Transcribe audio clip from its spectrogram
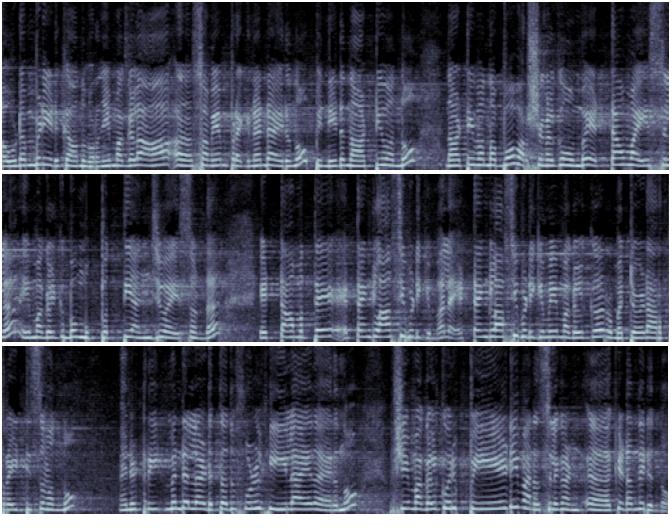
ഉടമ്പടി എടുക്കാമെന്ന് പറഞ്ഞു. ഈ മകൾ ആ ആ, സമയം പ്രഗ്നന്റ് ആയിരുന്നു. പിന്നീട് നാട്ടിൽ വന്നു. നാട്ടിൽ വന്നപ്പോൾ വർഷങ്ങൾക്ക് മുമ്പ് എട്ടാം വയസ്സിൽ ഈ മകൾക്ക് ഇപ്പോൾ മുപ്പത്തി അഞ്ച് വയസ്സുണ്ട്. എട്ടാമത്തെ എട്ടാം ക്ലാസ്സിൽ പഠിക്കും അല്ലേ? എട്ടാം ക്ലാസ്സിൽ പഠിക്കുമ്പോൾ ഈ മകൾക്ക് റൊമറ്റോയിഡ് ആർത്രൈറ്റിസ് വന്നു. അതിന് ട്രീറ്റ്മെന്റ് എല്ലാം എടുത്തത് ഫുൾ ഹീലായതായിരുന്നു പക്ഷേ ഈ മകൾക്ക് ഒരു പേടി മനസ്സിൽ കിടന്നിരുന്നു.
